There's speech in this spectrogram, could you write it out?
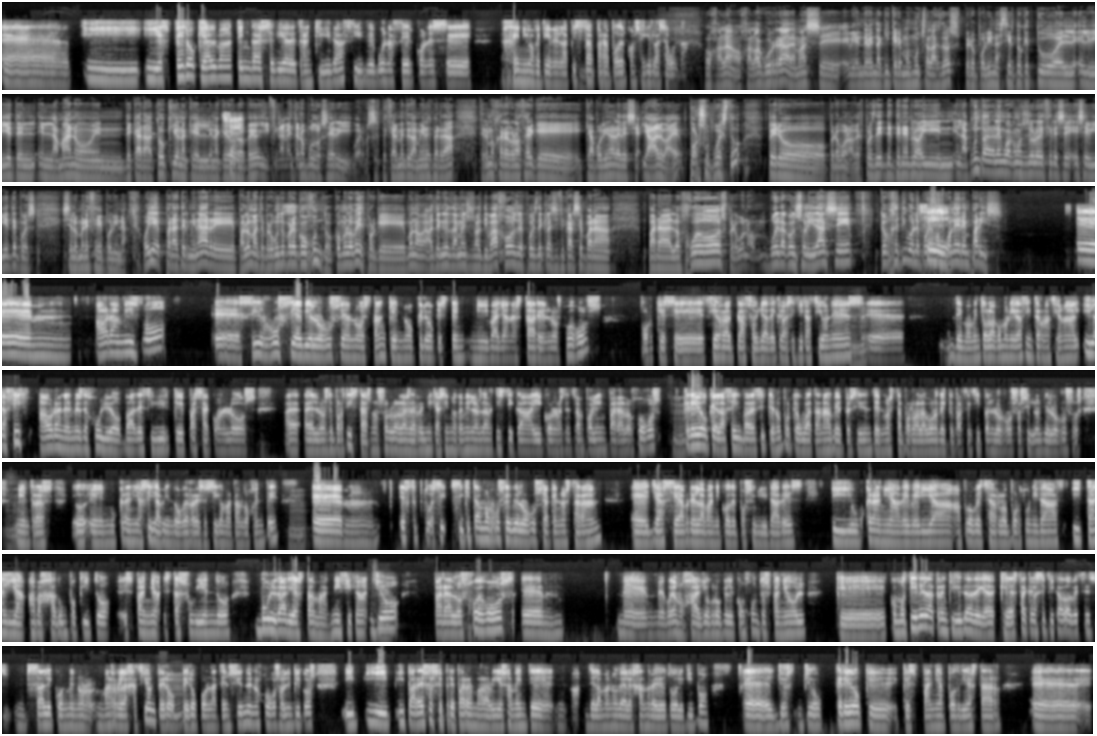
eh, y, y, espero que Alba tenga ese día de tranquilidad y de buen hacer con ese genio que tiene en la pista mm. para poder conseguir la segunda. Ojalá, ojalá ocurra. Además, eh, evidentemente aquí queremos mucho a las dos, pero Polina es cierto que tuvo el, billete en, la mano en, de cara a Tokio en aquel, en aquel europeo y finalmente no pudo ser. Y bueno, pues especialmente también es verdad, tenemos que reconocer que, a Polina le desea, y a Alba, ¿eh? por supuesto, pero, pero bueno, después de, tenerlo ahí en, la punta de la lengua, como se suele decir, ese, ese billete, pues se lo merece Polina. Oye, para terminar, eh, Paloma, te pregunto por el conjunto, ¿cómo lo ves? Porque, bueno, ha tenido también sus altibajos después de clasificar para, para los Juegos, pero bueno, vuelve a consolidarse. ¿Qué objetivo le podemos poner en París? Eh, ahora mismo, eh, si Rusia y Bielorrusia no están, que no creo que estén ni vayan a estar en los Juegos, porque se cierra el plazo ya de clasificaciones. Eh, de momento la comunidad internacional y la CIG ahora en el mes de julio va a decidir qué pasa con los los deportistas, no solo las de rítmica, sino también las de artística y con los de trampolín para los Juegos. Creo que la FEIC va a decir que no, porque Watanabe, el presidente, no está por la labor de que participen los rusos y los bielorrusos, mientras eh, en Ucrania sigue habiendo guerra y se sigue matando gente. Eh, si, si quitamos Rusia y Bielorrusia, que no estarán, eh, ya se abre el abanico de posibilidades y Ucrania debería aprovechar la oportunidad. Italia ha bajado un poquito, España está subiendo, Bulgaria está magnífica. Yo, para los Juegos, eh, me, me, voy a mojar. Yo creo que el conjunto español que como tiene la tranquilidad de que ya está clasificado, a veces sale con menor, más relajación, pero, pero con la tensión de los Juegos Olímpicos y, y, para eso se preparan maravillosamente de la mano de Alejandra y de todo el equipo. Eh, yo, yo creo que, que España podría estar eh,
